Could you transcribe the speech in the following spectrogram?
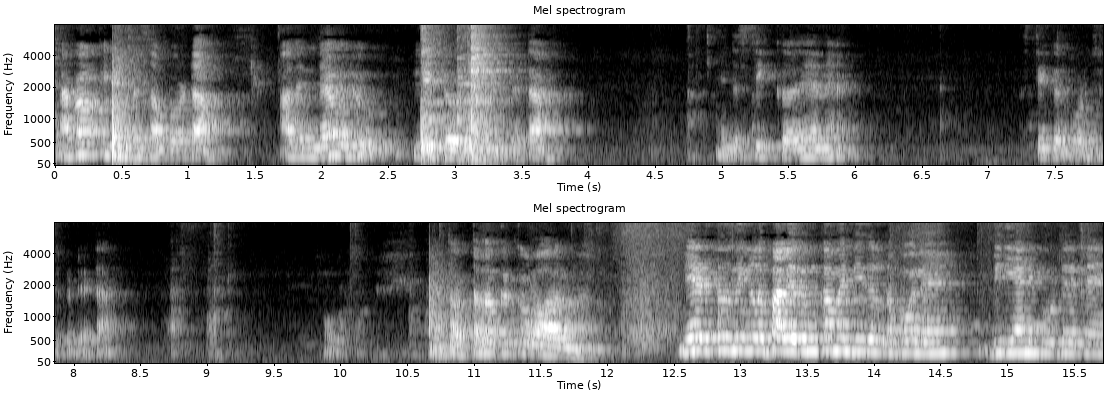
അപ്പൊ ഇങ്ങനത്തെ സപ്പോർട്ടാ അതിന്റെ ഒരു ലിറ്റോട് കേട്ടോ ഇതിന്റെ സ്റ്റിക്കർ ഞാൻ സ്റ്റിക്കർ പൊടിച്ചെടുക്കട്ടെ കേട്ടാ ഞാൻ തൊട്ടതൊക്കെ കുറവാണ് ഇനി അടുത്തത് നിങ്ങൾ പലരും കമന്റ് ചെയ്തിട്ടുള്ള പോലെ ബിരിയാണി പോട്ട് തന്നെ.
